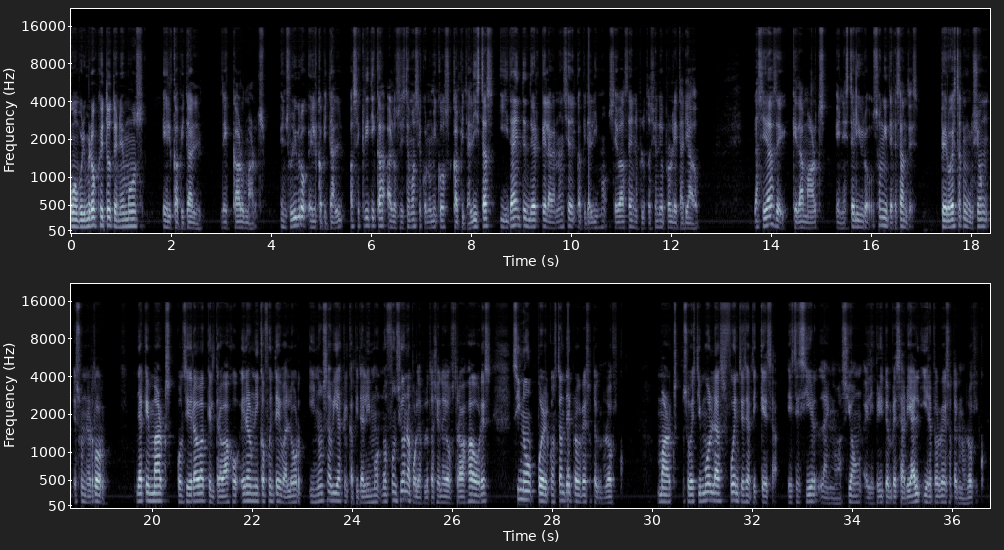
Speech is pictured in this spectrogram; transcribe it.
Como primer objeto tenemos el capital de Karl Marx. En su libro El Capital hace crítica a los sistemas económicos capitalistas y da a entender que la ganancia del capitalismo se basa en la explotación del proletariado. Las ideas de, que da Marx en este libro son interesantes, pero esta conclusión es un error, ya que Marx consideraba que el trabajo era la única fuente de valor y no sabía que el capitalismo no funciona por la explotación de los trabajadores, sino por el constante progreso tecnológico. Marx subestimó las fuentes de riqueza, es decir, la innovación, el espíritu empresarial y el progreso tecnológico.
